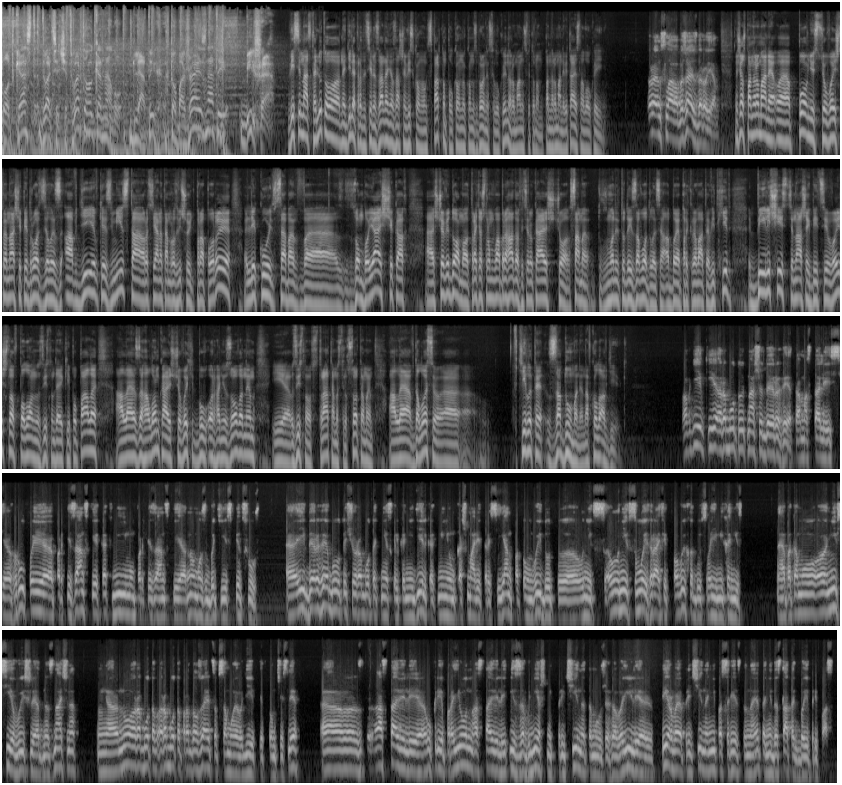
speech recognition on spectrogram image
Подкаст 24 каналу для тих, хто бажає знати більше. 18 лютого неділя традиційне зведення з нашим військовим експертом, полковником збройних сил України Романом Світоном. Пане Романе, вітаю, слава Україні. Героям слава, бажаю здоров'я. Ну що ж, пане Романе, е, повністю вийшли наші підрозділи з Авдіївки з міста. Росіяни там розвішують прапори, лікують в себе в е, зомбоящиках. Е, що відомо, третя штурмова бригада офіційно каже, що саме вони туди заводилися, аби прикривати відхід. Більшість наших бійців вийшла в полон. Звісно, деякі попали, але загалом кажуть, що вихід був організованим і, звісно, стратами з трьохсотами, але вдалося втілити задумане навколо Авдіївки. В Авдеевке работают наши ДРГ. Там остались группы партизанские, как минимум партизанские, но может быть и спецслужб. И ДРГ будут еще работать несколько недель, как минимум кошмарить россиян, потом выйдут, у них, у них свой график по выходу, свои механизмы. Потому не все вышли однозначно, но работа, работа продолжается в самой Авдеевке в том числе. Э, оставили укрепрайон, оставили из-за внешних причин, это мы уже говорили. Первая причина непосредственно это недостаток боеприпасов.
